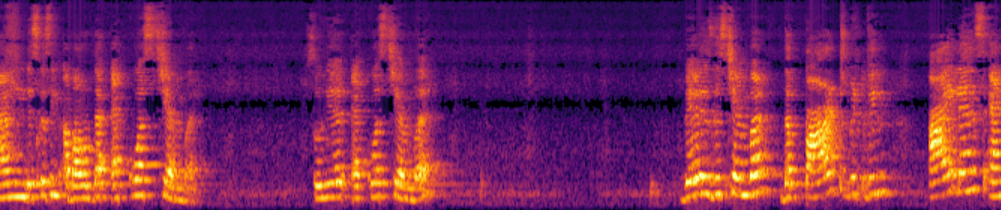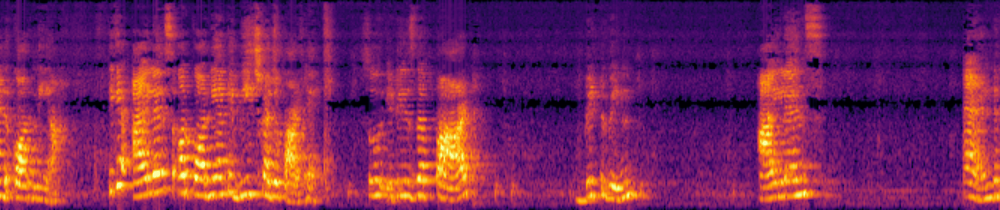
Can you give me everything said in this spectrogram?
I am discussing about the aqueous chamber so here aqueous chamber where is this chamber? The part between eye lens and cornea. ठीक है आई लेंस और कॉर्निया के बीच का जो पार्ट है। So it is the part between eye lens and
